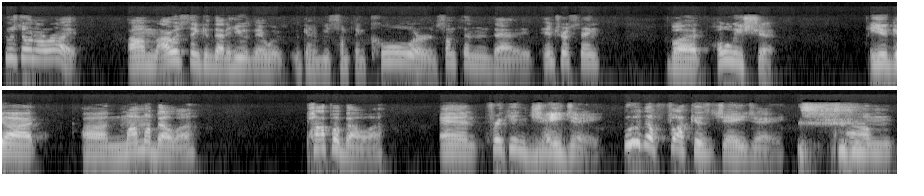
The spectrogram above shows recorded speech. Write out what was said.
he was doing all right. Um, I was thinking that he there was going to be something cool or something that interesting, but holy shit, you got uh, Mama Bella, Papa Bella, and freaking JJ. Who the fuck is JJ? um,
